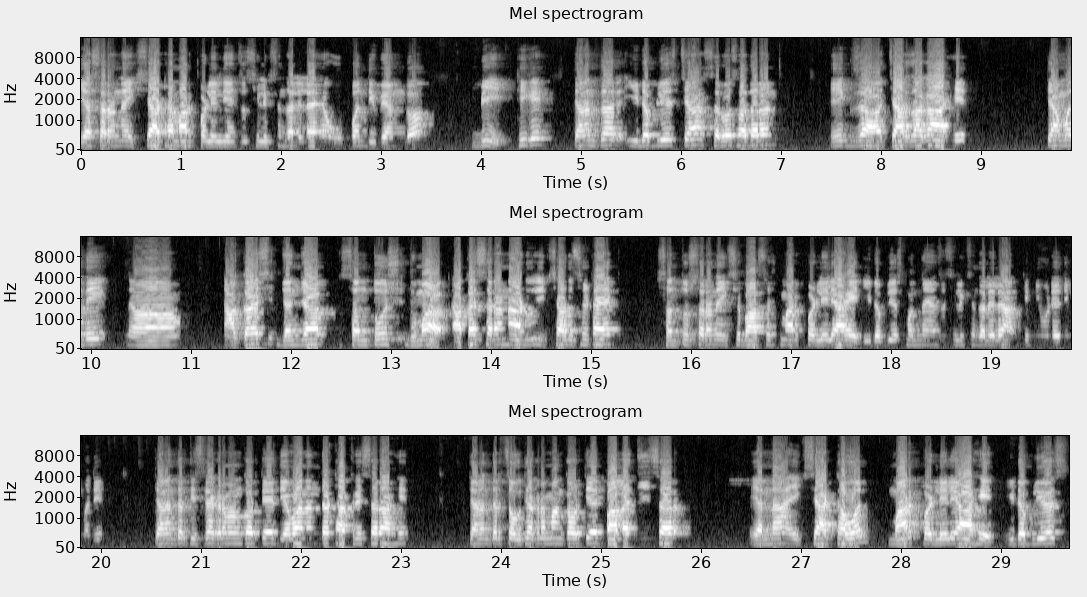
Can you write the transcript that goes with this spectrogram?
या सरांना एकशे अठरा मार्क पडलेले यांचं सिलेक्शन झालेलं आहे. ओपन दिव्यांग बी ठीक आहे? त्यानंतर ईडब्ल्यू च्या सर्वसाधारण एक जा चार जागा आहेत. त्यामध्ये आकाश जंजाल संतोष धुमाळ. आकाश सरांना अडू एकशे अडुसष्ट आहेत. संतोष सरांना एकशे बासष्ट मार्क पडलेले आहेत. ईडब्ल्यू एस मधनं यांचं सिलेक्शन झालेलं आहे अंतिम निवड यादीमध्ये. त्यानंतर तिसऱ्या क्रमांकावरती आहेत देवानंद ठाकरे सर आहेत. त्यानंतर चौथ्या क्रमांकावरती आहेत बालाजी सर. यांना एकशे अठ्ठावन्न मार्क पडलेले आहेत. ईडब्ल्यू एस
